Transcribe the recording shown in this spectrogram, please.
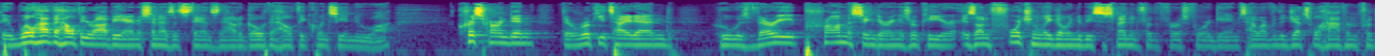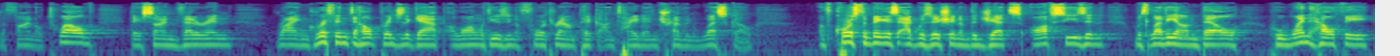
They will have a healthy Robbie Anderson as it stands now to go with a healthy Quincy Enunwa. Chris Herndon, their rookie tight end, who was very promising during his rookie year, is unfortunately going to be suspended for the first four games. However, the Jets will have him for the final 12. They've signed veteran Ryan Griffin to help bridge the gap, along with using a fourth round pick on tight end Trevon Wesco. Of course, the biggest acquisition of the Jets offseason was Le'Veon Bell, who, when healthy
